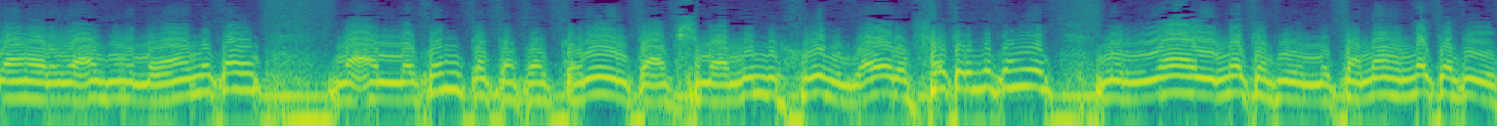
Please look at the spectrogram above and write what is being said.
ظاهر واضح بیان کن لعلكم تتفكرون تاک شما من خوب غیر فکر بکنید من ریای مکفی متماه مکفی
